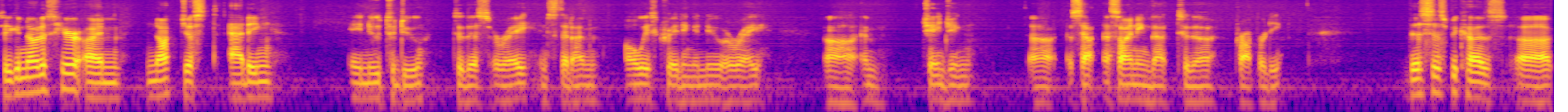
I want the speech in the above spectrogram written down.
So you can notice here I'm not just adding a new to-do to this array, instead I'm always creating a new array uh, and changing, uh, assi assigning that to the property. This is because uh,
